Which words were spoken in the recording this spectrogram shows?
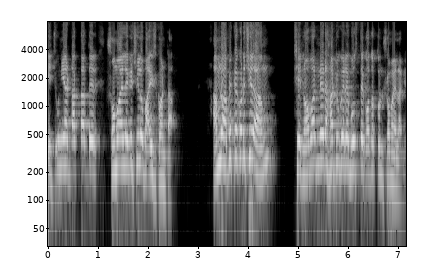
এই জুনিয়র ডাক্তারদের সময় লেগেছিল বাইশ ঘণ্টা। আমরা অপেক্ষা করেছিলাম, সে নবান্নের হাঁটু গেড়ে বসতে কতক্ষণ সময় লাগে?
